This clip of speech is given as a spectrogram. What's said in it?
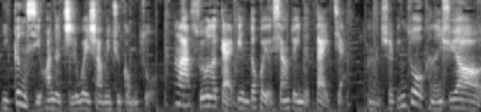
你更喜欢的职位上面去工作。那所有的改变都会有相对应的代价。嗯，水瓶座可能需要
